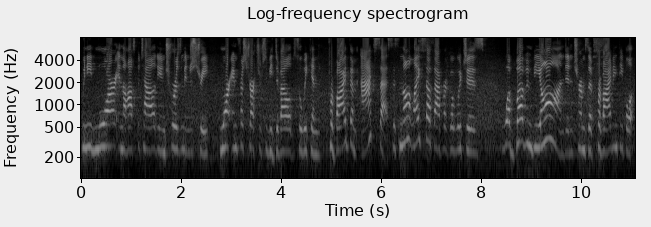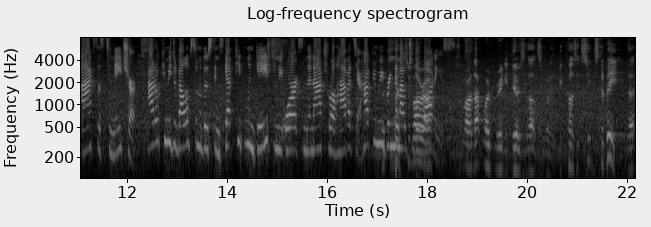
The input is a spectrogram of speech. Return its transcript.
we need more in the hospitality and tourism industry, more infrastructure to be developed so we can provide them access. It's not like South Africa, which is above and beyond in terms of providing people access to nature. How do, can we develop some of those things? Get people engaged in the oryx and the natural habits here. How can we But- bring but them out tomorrow- to the wadis? Tomorrow, that won't really do as an answer, will it? Because it seems to me that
